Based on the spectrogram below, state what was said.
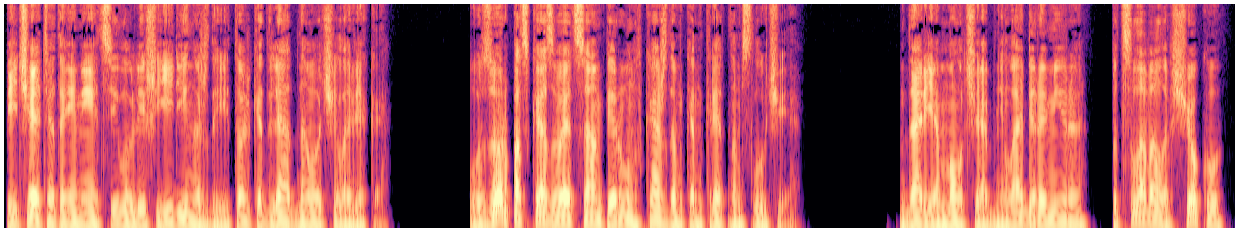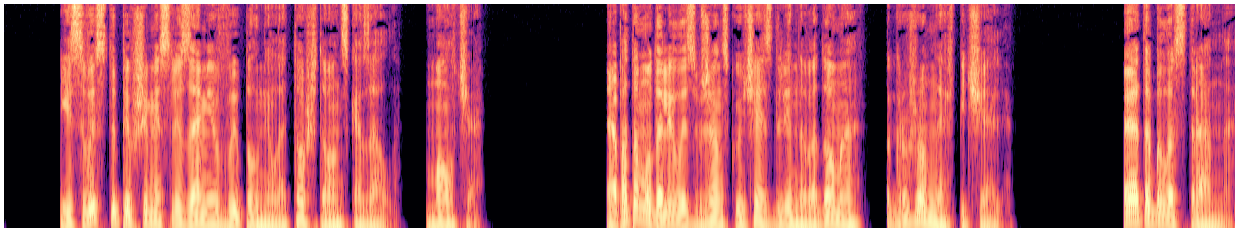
Печать эта имеет силу лишь единожды и только для одного человека. Узор подсказывает сам Перун в каждом конкретном случае. Дарья молча обняла Берамира, поцеловала в щеку и с выступившими слезами выполнила то, что он сказал, молча. А потом удалилась в женскую часть длинного дома, погруженная в печаль. Это было странно,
